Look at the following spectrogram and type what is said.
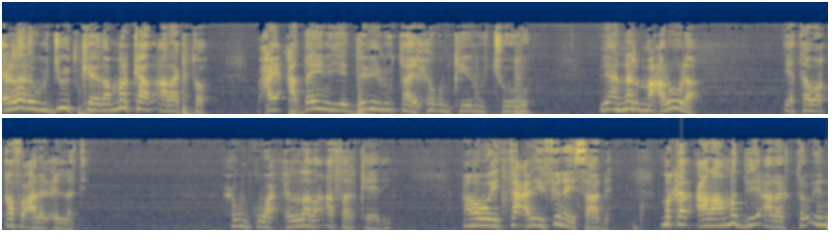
cilada wujuudkeeda markaad aragto waxay caddaynaya daliil u tahay xukumkii inuu joogo lianna almacluula yatawaqafu cala alcilati xukumku waa cilada aharkeedii ama way tacriifinaysaa dheh markaad calaamadii aragto in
